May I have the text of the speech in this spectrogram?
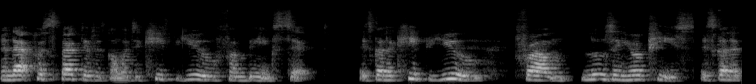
And that perspective is going to keep you from being sick. It's going to keep you from losing your peace. It's going to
